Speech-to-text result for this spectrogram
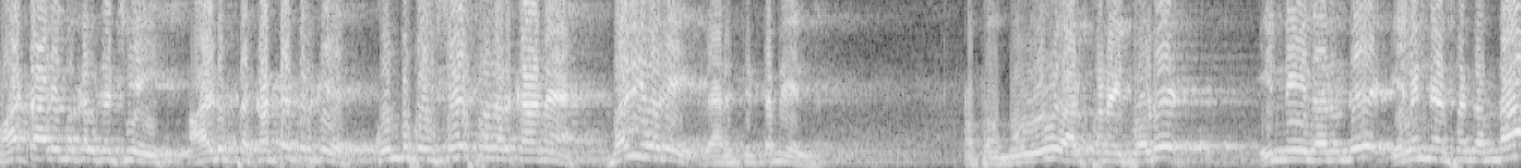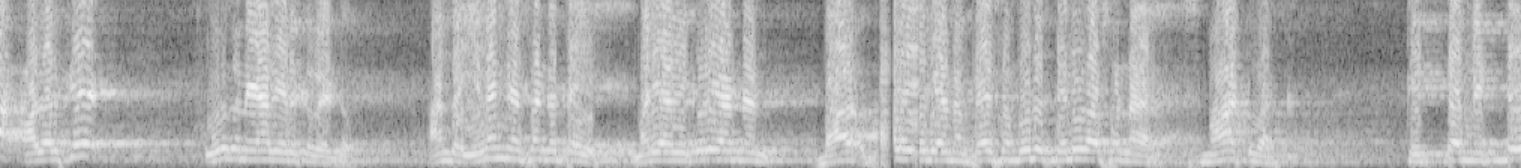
பாட்டாளி மக்கள் கட்சியை அடுத்த கட்டத்திற்கு கொண்டு போய் சேர்ப்பதற்கான வழிவகை வேற திட்டமே இல்லை. அப்ப முழு அர்ப்பணிப்போடு இன்னையிலிருந்து இளைஞர் சங்கம் தான் அதற்கு உறுதுணையாக இருக்க வேண்டும். அந்த இளைஞர் சங்கத்தை மரியாதைக்குரிய அண்ணன் பா- அண்ணன் பேசும்போது தெளிவா சொன்னார் ஸ்மார்ட் ஒர்க் திட்டமிட்டு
